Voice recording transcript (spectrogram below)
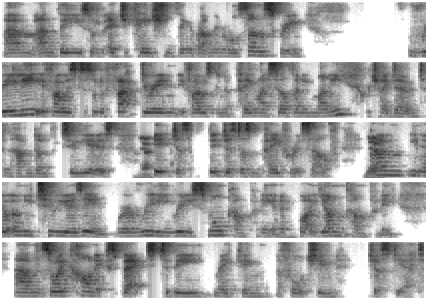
um, and the sort of education thing about mineral sunscreen really if i was to sort of factor in if i was going to pay myself any money which i don't and haven't done for two years Yeah. it just it just doesn't pay for itself Yeah. but i'm you know only two years in we're a really really small company and a quite a young company um, so i can't expect to be making a fortune just yet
